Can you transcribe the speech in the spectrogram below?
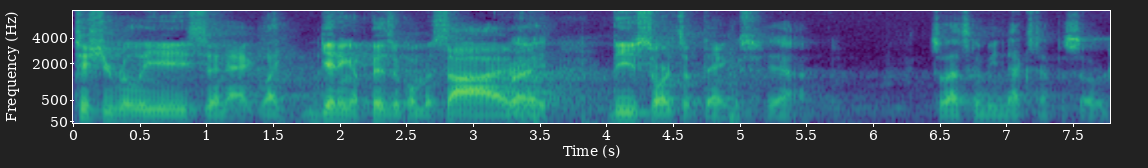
tissue release and act- like getting a physical massage, and Right. these sorts of things. Yeah. So that's going to be next episode.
